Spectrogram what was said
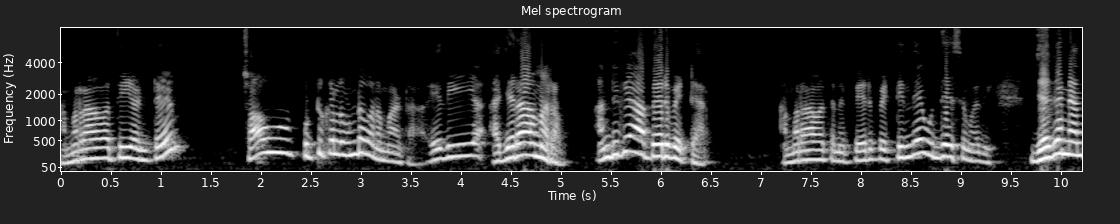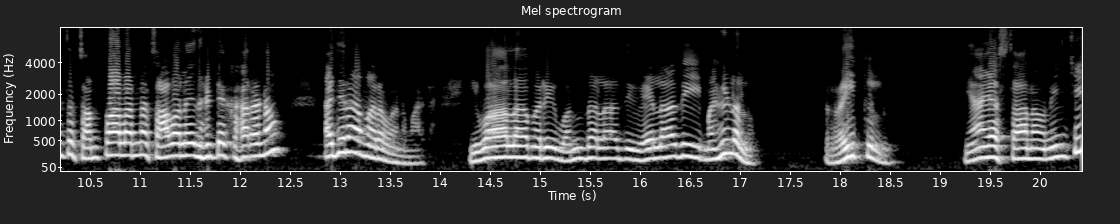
అమరావతి అంటే చావు పుట్టుకలు ఉండవు ఇది అజరామరం. అందుకే ఆ పేరు పెట్టారు. అమరావతి అనే పేరు పెట్టిందే ఉద్దేశం అది. జగన్ ఎంత చంపాలన్నా చావలేదంటే కారణం అజరామరం అన్నమాట. ఇవాళ మరి వందలాది వేలాది మహిళలు రైతులు న్యాయస్థానం నుంచి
